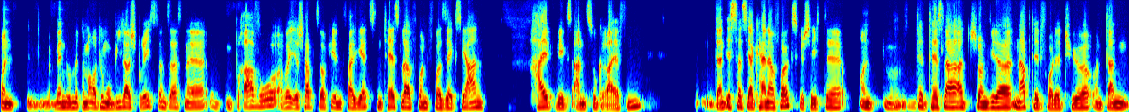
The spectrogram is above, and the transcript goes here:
Und wenn du mit einem Automobiler sprichst und sagst, naja, bravo, aber ihr schafft es auf jeden Fall jetzt, einen Tesla von vor sechs Jahren halbwegs anzugreifen, dann ist das ja keine Erfolgsgeschichte und der Tesla hat schon wieder ein Update vor der Tür und dann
